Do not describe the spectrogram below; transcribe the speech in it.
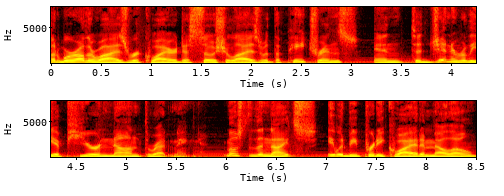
but were otherwise required to socialize with the patrons and to generally appear non threatening. Most of the nights, it would be pretty quiet and mellow,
